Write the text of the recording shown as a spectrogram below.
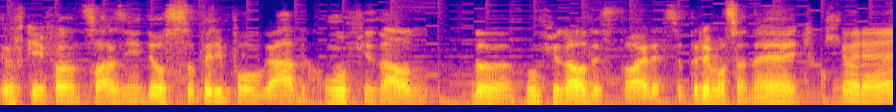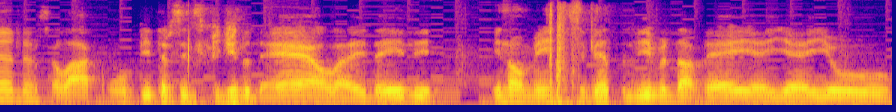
eu fiquei falando sozinho, deu super empolgado com o final do, o final da história, super emocionante, com, Chorando. sei lá, com o Peter se despedindo dela, e daí ele finalmente se vendo livre da véia, e aí o,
